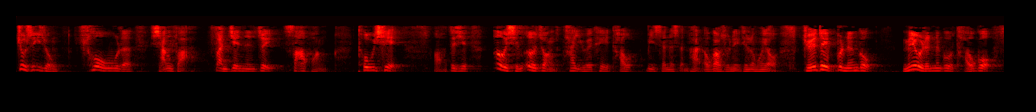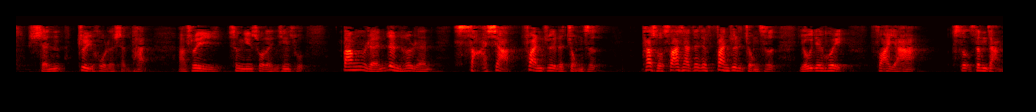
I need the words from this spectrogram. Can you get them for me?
就是一种错误的想法，犯奸淫罪、撒谎、偷窃啊这些恶行恶状，他以为可以逃避神的审判。我告诉你，听众朋友，绝对不能够，没有人能够逃过神最后的审判啊！所以圣经说的很清楚。当人任何人撒下犯罪的种子，他所撒下这些犯罪的种子，有一天会发芽生生长。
